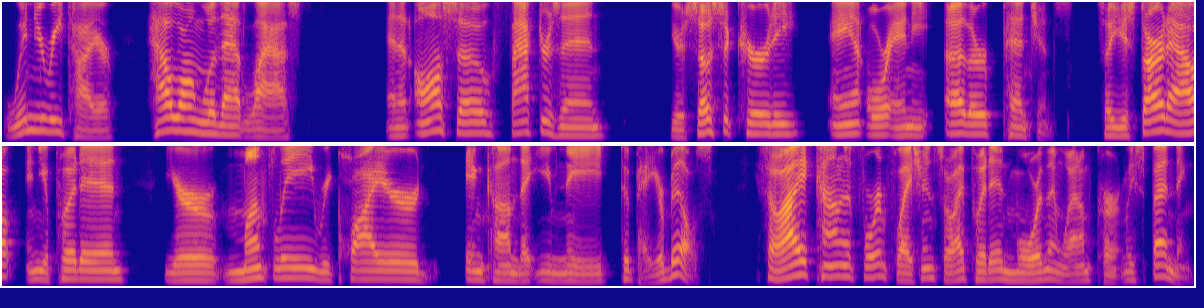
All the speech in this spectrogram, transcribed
when you retire, how long will that last? And it also factors in your social security and or any other pensions. So you start out and you put in your monthly required income that you need to pay your bills. So I accounted for inflation, so I put in more than what I'm currently spending.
